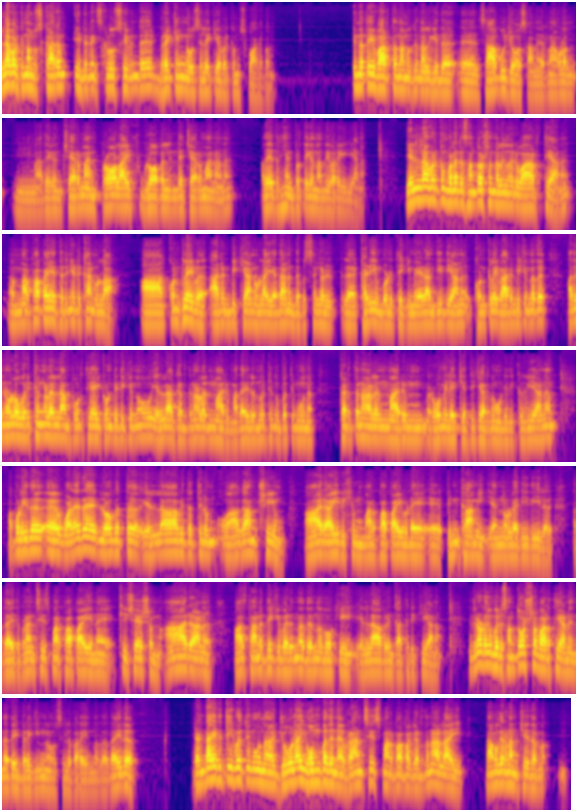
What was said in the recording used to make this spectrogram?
എല്ലാവർക്കും നമസ്കാരം. Indian എക്സ്ക്ലൂസീവിന്റെ breaking ന്യൂസിലേക്ക് ഏവർക്കും സ്വാഗതം. ഇന്നത്തെ ഈ വാർത്ത നമുക്ക് നൽകിയത് സാബു ജോസാണ് എറണാകുളം. അദ്ദേഹം ചെയർമാൻ പ്രോ ലൈഫ് ഗ്ലോബലിന്റെ ചെയർമാനാണ്. അദ്ദേഹത്തിന് ഞാൻ പ്രത്യേകം നന്ദി പറയുകയാണ്. എല്ലാവർക്കും വളരെ സന്തോഷം നൽകുന്ന ഒരു വാർത്തയാണ്. മാർപ്പാപ്പയെ തിരഞ്ഞെടുക്കാനുള്ള കോൺക്ലേവ് ആരംഭിക്കാനുള്ള ഏതാനും ദിവസങ്ങൾ കഴിയുമ്പോഴത്തേക്കും ഏഴാം തീയതിയാണ് കോൺക്ലേവ് ആരംഭിക്കുന്നത്. അതിനുള്ള ഒരുക്കങ്ങളെല്ലാം പൂർത്തിയായിക്കൊണ്ടിരിക്കുന്നു. എല്ലാ കർദിനാളന്മാരും അതായത് നൂറ്റി മുപ്പത്തി മൂന്ന് കർദിനാളന്മാരും റോമിലേക്ക് എത്തിച്ചേർന്നുകൊണ്ടിരിക്കുകയാണ്. അപ്പോൾ ഇത് വളരെ ലോകത്ത് എല്ലാവിധത്തിലും ആകാംക്ഷയും ആരായിരിക്കും മാർപ്പാപ്പായുടെ പിൻഗാമി എന്നുള്ള രീതിയിൽ അതായത് ഫ്രാൻസിസ് മാർപ്പാപ്പായനെക്ക് ശേഷം ആരാണ് ആ സ്ഥാനത്തേക്ക് വരുന്നതെന്ന് നോക്കി എല്ലാവരും കാത്തിരിക്കുകയാണ്. ഇതിനോടകം ഒരു സന്തോഷ വാർത്തയാണ് ഇന്നത്തെ ബ്രേക്കിംഗ് ന്യൂസിൽ പറയുന്നത്. അതായത് രണ്ടായിരത്തി ഇരുപത്തി മൂന്ന് ജൂലൈ ഒമ്പതിന് ഫ്രാൻസിസ് മാർപ്പാപ്പ ഗർദനാളായി നാമകരണം ചെയ്ത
